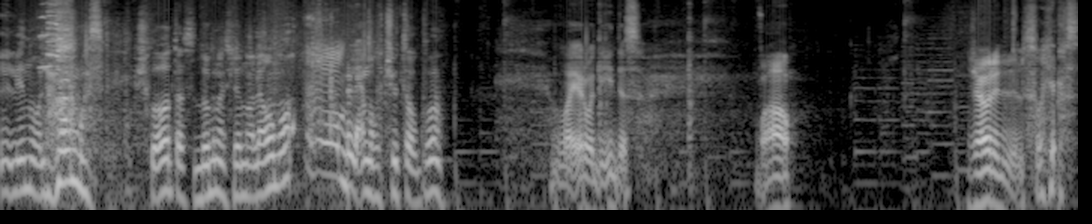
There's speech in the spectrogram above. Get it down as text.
Linoleumas. Išklotas dugnas linoleumo. O, blem, čia talpu. Vairo dydis. Wow. Žiauriai didelis vairas.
